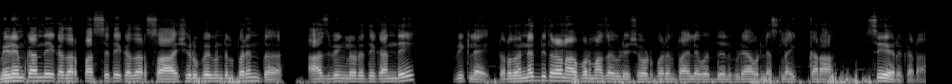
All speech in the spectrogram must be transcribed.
मिडियम कांदे एक हजार पाचशे ते एक हजार सहाशे रुपये क्विंटलपर्यंत आज बेंगलोर येथे कांदे विकले आहेत. तर धन्यवाद मित्रांनो आपण माझा व्हिडिओ शेवटपर्यंत पाहिल्याबद्दल. व्हिडिओ आवडल्यास लाईक करा शेअर करा.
